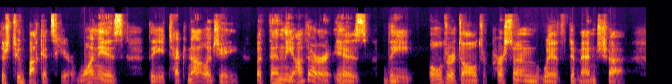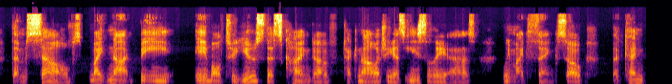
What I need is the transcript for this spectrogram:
there's two buckets here. One is the technology, but then the other is the older adult or person with dementia themselves might not be able to use this kind of technology as easily as we might think. So, uh, can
